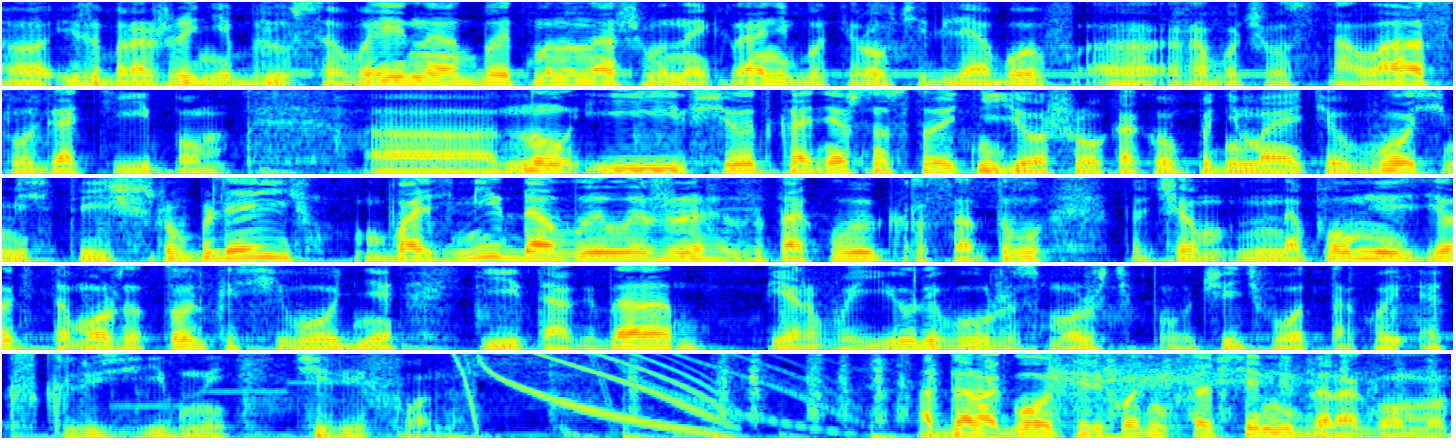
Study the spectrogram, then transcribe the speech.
э, изображение Брюса Вейна, Бэтмена нашего, на экране блокировки для обоев э, рабочего стола с логотипом. А, ну и все это, конечно, стоит недешево, как вы понимаете, 80 тысяч рублей. Возьми да выложи за такую красоту. Причем, напомню, сделать это можно только сегодня. И тогда, 1 июля, вы уже сможете получить вот такой эксклюзивный телефон. От дорогого переходим к совсем недорогому.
